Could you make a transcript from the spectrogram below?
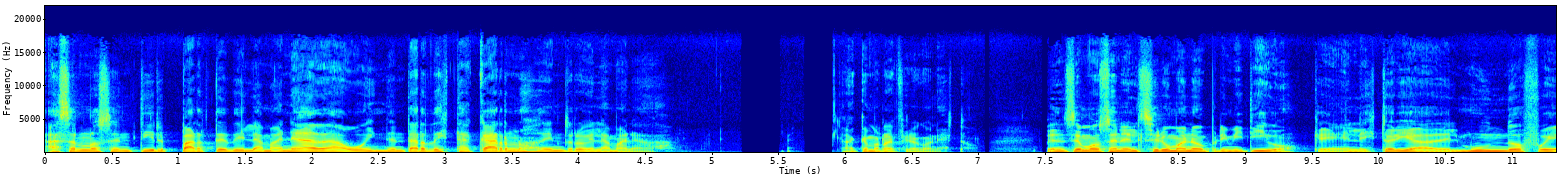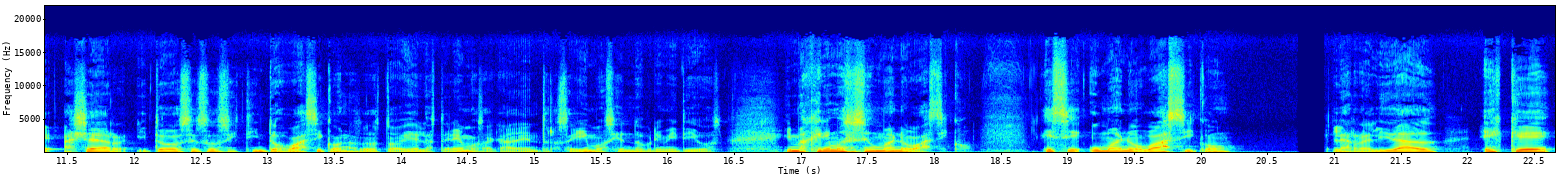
hacernos sentir parte de la manada o intentar destacarnos dentro de la manada. ¿A qué me refiero con esto? Pensemos en el ser humano primitivo, que en la historia del mundo fue ayer y todos esos instintos básicos nosotros todavía los tenemos acá adentro, seguimos siendo primitivos. Imaginemos ese humano básico. Ese humano básico, la realidad es que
